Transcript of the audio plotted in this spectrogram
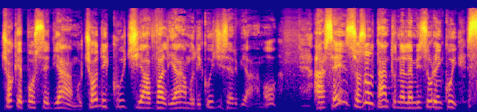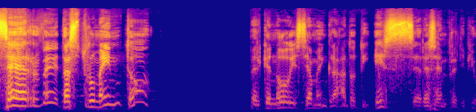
ciò che possediamo, ciò di cui ci avvaliamo, di cui ci serviamo, ha senso soltanto nella misura in cui serve da strumento perché noi siamo in grado di essere sempre di più.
